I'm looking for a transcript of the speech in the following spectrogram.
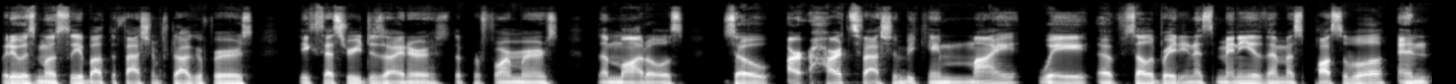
but it was mostly about the fashion photographers, the accessory designers, the performers, the models. So Art Hearts Fashion became my way of celebrating as many of them as possible and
